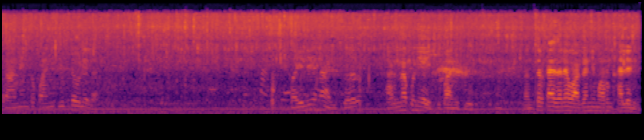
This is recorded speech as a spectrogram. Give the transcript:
प्राण्यांचं पाणी पिऊ ठेवलेलं आहे. पहिले ना तर हरणा पण यायची पाणी पिऊ नंतर काय झालं वाघांनी मारून खाल्ले नाही.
